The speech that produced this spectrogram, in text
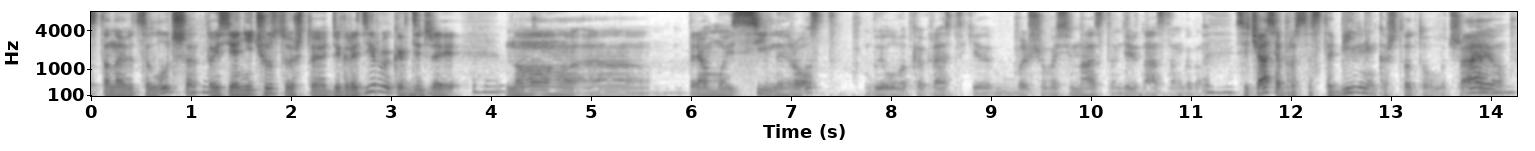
становится лучше. Мгм. То есть я не чувствую, что я деградирую как диджей, Мгм. но э, прям мой сильный рост был вот как раз-таки больше в 18-19 году. Мгм. Сейчас я просто стабильненько что-то улучшаю, Мгм.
